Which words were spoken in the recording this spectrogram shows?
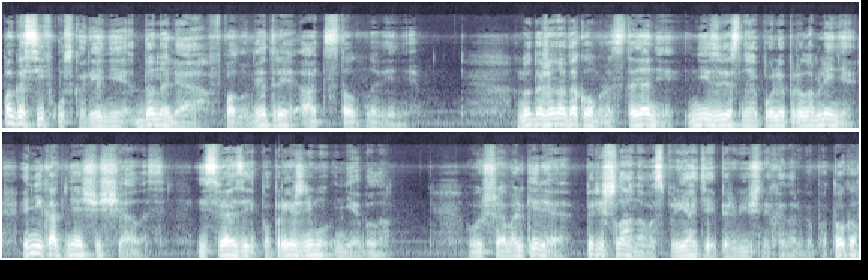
погасив ускорение до ноля в полуметре от столкновения. Но даже на таком расстоянии неизвестное поле преломления никак не ощущалось и связи по-прежнему не было. Высшая Валькирия перешла на восприятие первичных энергопотоков,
